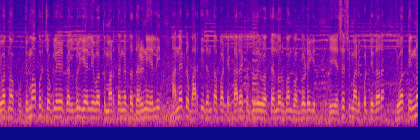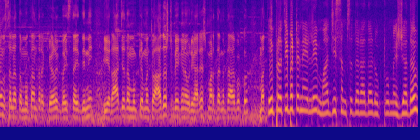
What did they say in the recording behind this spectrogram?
ಇವತ್ತು ನಾವು ತಿಮ್ಮಾಪುರ ಚೌಕಲಿ ಕಲಬುರಗಿಯಲ್ಲಿ ಇವತ್ತು ಮಾಡ್ತಕ್ಕಂಥ ಧರಣಿಯಲ್ಲಿ ಅನೇಕರು ಭಾರತೀಯ ಜನತಾ ಪಾರ್ಟಿ ಕಾರ್ಯಕರ್ತರು ಇವತ್ತೆಲ್ಲರೂ ಬಂದು ಒಗ್ಗೂಡಿಗೆ ಈ ಯಶಸ್ವಿ ಮಾಡಿಕೊಟ್ಟಿದ್ದಾರೆ ಇವತ್ತು ಇನ್ನೊಂದು ಸಲ ತಮ್ಮ ಮುಖಾಂತರ ಕೇಳಕ್ಕೆ ಬಯಸ್ತಾ ಇದ್ದೀನಿ. ಈ ರಾಜ್ಯದ ಮುಖ್ಯಮಂತ್ರಿ ಆದಷ್ಟು ಬೇಗನೆ ಅವರಿಗೆ ಅರೆಸ್ಟ್ ಮಾಡ್ತಕ್ಕಂಥ ಆಗಬೇಕು. ಮತ್ತು ಈ ಪ್ರತಿಭಟನೆಯಲ್ಲಿ ಮಾಜಿ ಸಂಸದರಾದ ಡಾಕ್ಟರ್ ಉಮೇಶ್ ಜಾಧವ್,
